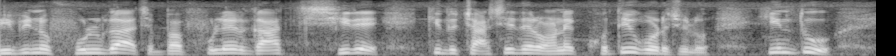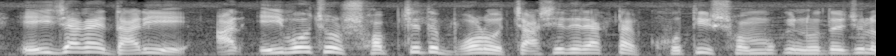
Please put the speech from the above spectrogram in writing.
বিভিন্ন ফুল গাছ বা ফুলের গাছ ছিঁড়ে কিন্তু চাষিদের অনেক ক্ষতিও করেছিল। কিন্তু এই জায়গায় দাঁড়িয়ে আর এই বছর সবচেয়ে বড় চাষিদের একটা ক্ষতির সম্মুখীন হতে হয়েছিল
